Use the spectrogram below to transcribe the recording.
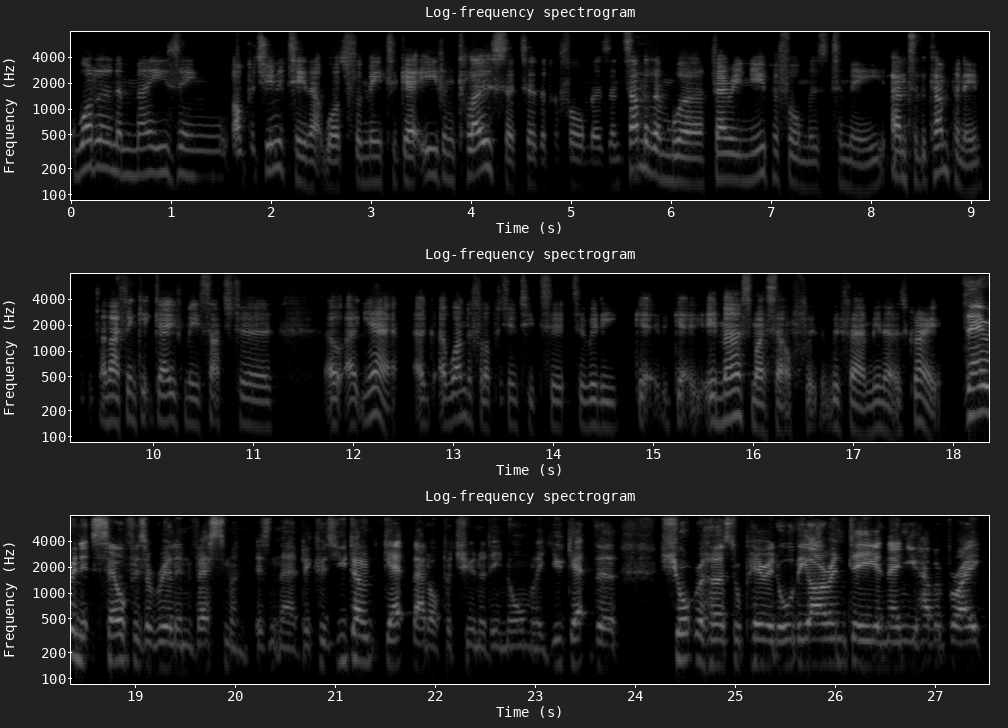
what an amazing opportunity that was for me to get even closer to the performers. And some of them were very new performers to me and to the company. And I think it gave me such a oh, uh, yeah, a, a, wonderful opportunity to to really get get immerse myself with with them. You know, it's great. There in itself is a real investment, isn't there? Because you don't get that opportunity normally. You get the short rehearsal period or the R and D, and then you have a break.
